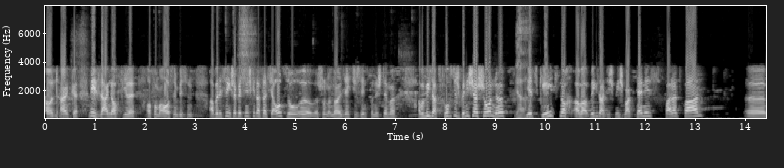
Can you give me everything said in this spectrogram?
Oh, danke. Nee, sagen auch viele, auch vom Außen ein bisschen. Aber deswegen, ich habe jetzt nicht gedacht, dass sie auch so äh, schon 69 sind von der Stimme. Aber wie gesagt, 50 bin ich ja schon, ne? Ja. Jetzt geht's noch, aber wie gesagt, ich, ich mag Tennis, Fahrradfahren, äh,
